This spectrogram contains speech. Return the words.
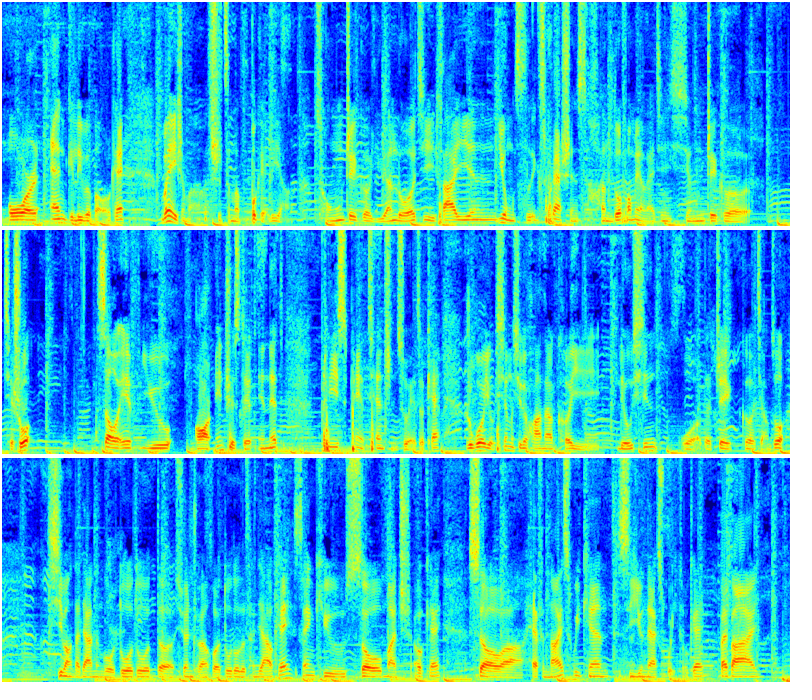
or unbelievable？OK，、okay? 为什么是这么不给力啊？从这个语言逻辑、发音、用词 expressions 很多方面来进行这个解说。 So if you are interested in it, please pay attention to it. OK，如果有兴趣的话呢，可以留心我的这个讲座。希望大家能够多多的宣传和多多的参加。OK，Thank、okay? you so much. OK，so、uh, have a nice weekend. See you next week. OK，拜拜。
